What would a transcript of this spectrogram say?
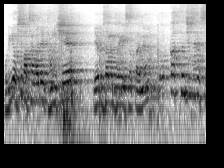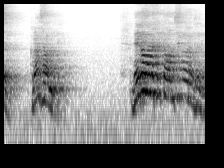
우리 역시 마찬가지로 당시에 예루살렘 성에 있었다면 똑같은 짓을 했어요. 그런 사람들이. 내가 만약 그랬다고 한번 생각을 해보세요.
